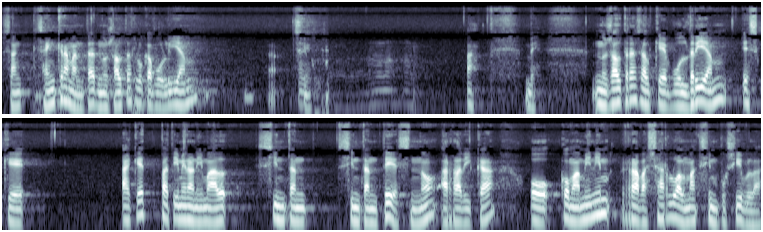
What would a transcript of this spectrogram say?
S'ha incrementat. Nosaltres el que volíem... Ah, sí. Ah, bé, nosaltres el que voldríem és que aquest patiment animal s'intentés no, erradicar o, com a mínim, rebaixar-lo al màxim possible,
